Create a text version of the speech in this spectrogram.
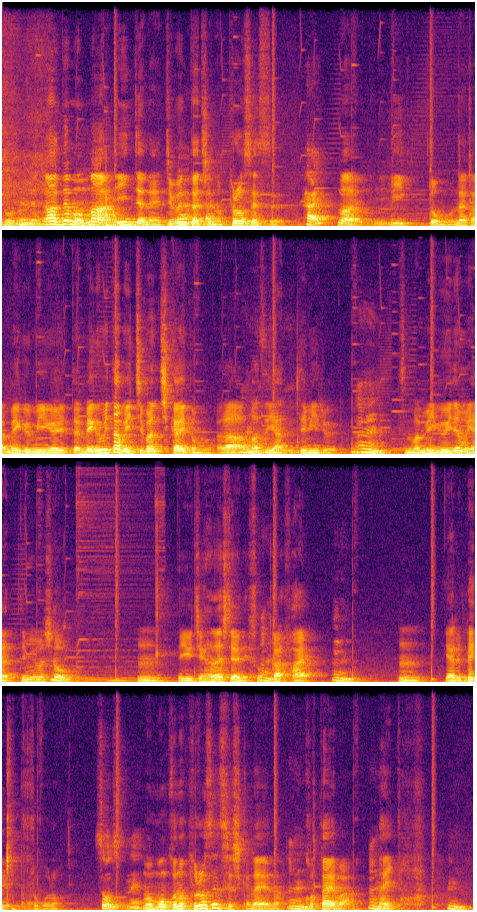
そうだね。あでもまあいいんじゃない？自分たちのプロセス。はい。まあいいと思う。なんかめぐみが言っためぐみ多分一番近いと思うから、うん。まずやってみる。うん。つまみ食いでもやってみましょう。うん、でゆうちが話したようにそこからファイ、うん。うんやるべきってところ。そうですね。もうもうこのプロセスしかないよな、うん。答えはないと、うん。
